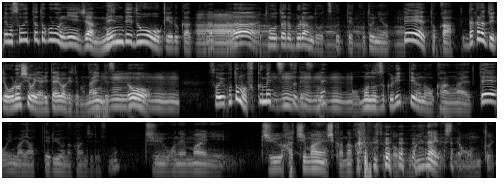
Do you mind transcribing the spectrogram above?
でもそういったところにじゃあ面でどう置けるかってなったらトータルブランドを作っていくことによってとかだからといって卸をやりたいわけでもないんですけどそういうことも含めつつですねものづくりっていうのを考えて今やってるような感じですね。15年前に18万円しかなかった人とは思えないですね本当に。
